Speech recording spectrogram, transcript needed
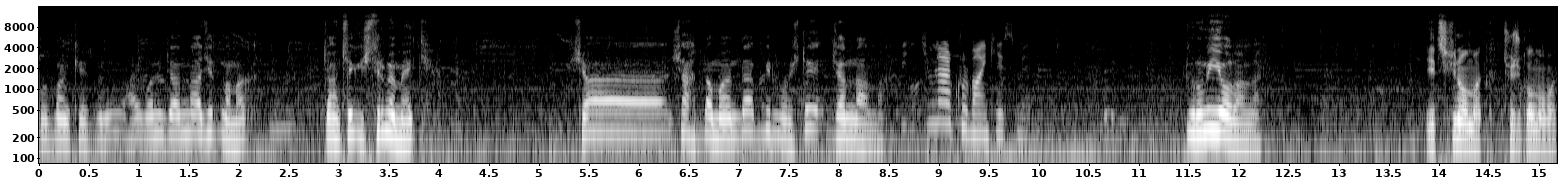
Kurban kesmenin hayvanın canını acıtmamak, can çekiştirmemek, şah, şah damağında bir vuruşta canını almak. Peki kimler kurban kesmeli? Durumu iyi olanlar. Yetişkin olmak, çocuk olmamak.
